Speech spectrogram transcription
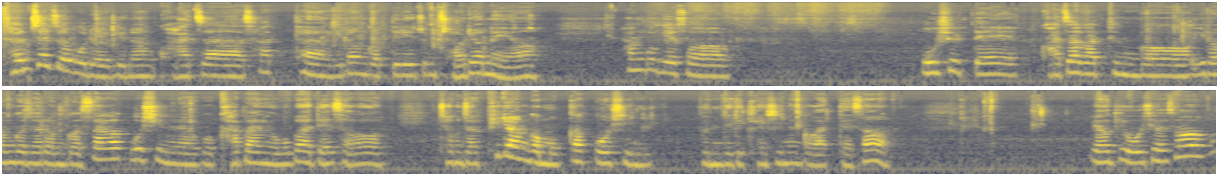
전체적으로 여기는 과자, 사탕 이런 것들이 좀 저렴해요. 한국에서 오실 때 과자 같은 거 이런 거 저런 거 싸갖고 오시느라고 가방이 오바돼서 정작 필요한 거 못 갖고 오신 분들이 계시는 것 같아서 여기 오셔서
